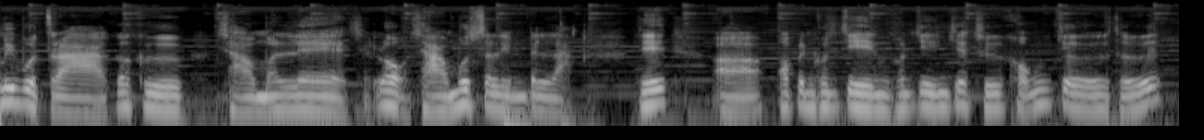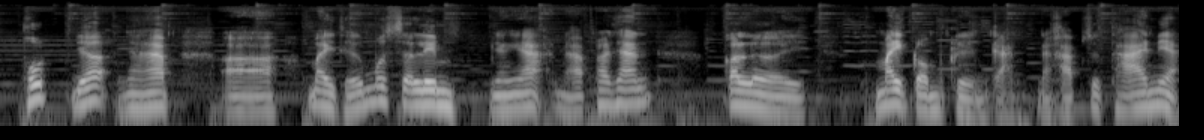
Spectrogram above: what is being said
มิบุตราก็คือชาวมาเลโลกชาวมุสลิมเป็นหลักที่พอเป็นคนจีนคนจีนจะถือของจือถือพุทธเยอะนะครับไม่ถือมุสลิมอย่างเงี้ยนะครับเพราะฉะนั้นก็เลยไม่กลมกลืนกันนะครับ สุดท้ายเนี่ย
